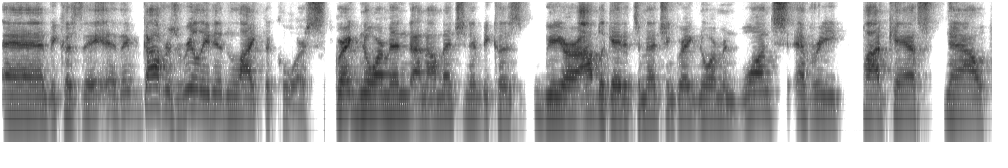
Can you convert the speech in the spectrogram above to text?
And because they, the golfers really didn't like the course. Greg Norman, and I'll mention him because we are obligated to mention Greg Norman once every podcast now.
